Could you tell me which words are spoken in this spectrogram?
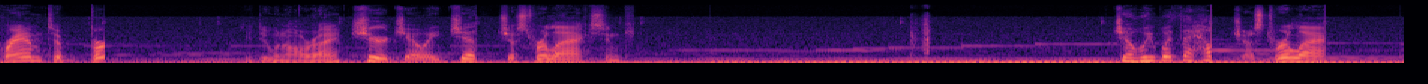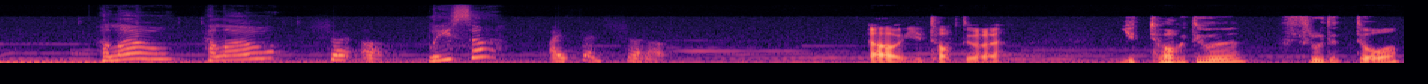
Cram to bur. You doing all right? Sure, Joey. Just Just relax and Joey, what the hell? just relax. Hello? Hello? Shut up. Lisa? I said shut up. Oh, you talk to her. You talk to her through the door.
